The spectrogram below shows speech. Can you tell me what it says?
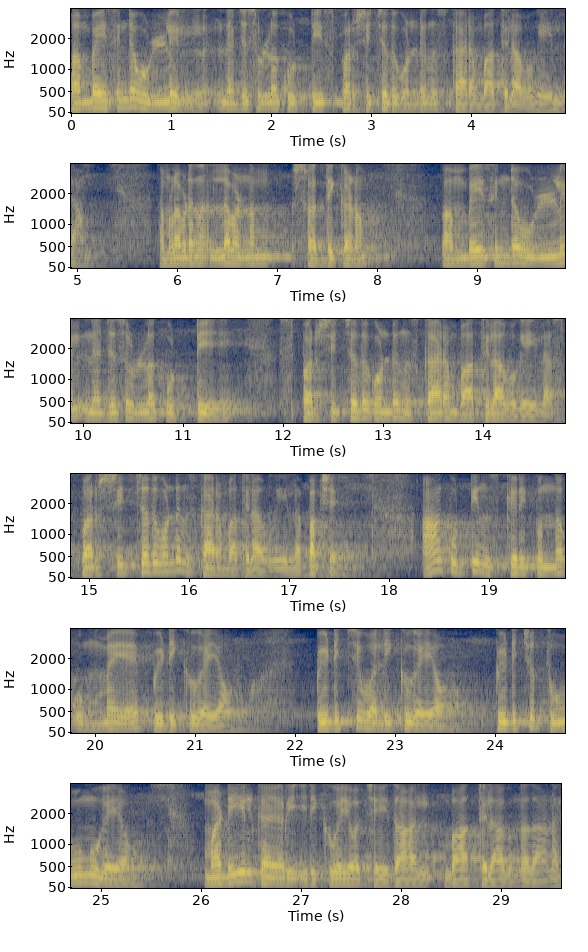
പമ്പേസിന്റെ ഉള്ളിൽ നജസുള്ള കുട്ടി സ്പർശിച്ചതുകൊണ്ട് നിസ്കാരം ബാത്തിലാവുകയില്ല. നമ്മളവിടെ നല്ലവണ്ണം ശ്രദ്ധിക്കണം. പമ്പേഴ്സിന്റെ ഉള്ളിൽ നജസുള്ള കുട്ടി സ്പർശിച്ചത് കൊണ്ട് നിസ്കാരം ബാത്തിലാവുകയില്ല. സ്പർശിച്ചത് കൊണ്ട് നിസ്കാരം ബാത്തിലാവുകയില്ല. പക്ഷേ ആ കുട്ടി നിസ്കരിക്കുന്ന ഉമ്മയെ പിടിക്കുകയോ പിടിച്ചു വലിക്കുകയോ പിടിച്ചു തൂങ്ങുകയോ മടിയിൽ കയറി ഇരിക്കുകയോ ചെയ്താൽ ബാത്തിലാകുന്നതാണ്.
